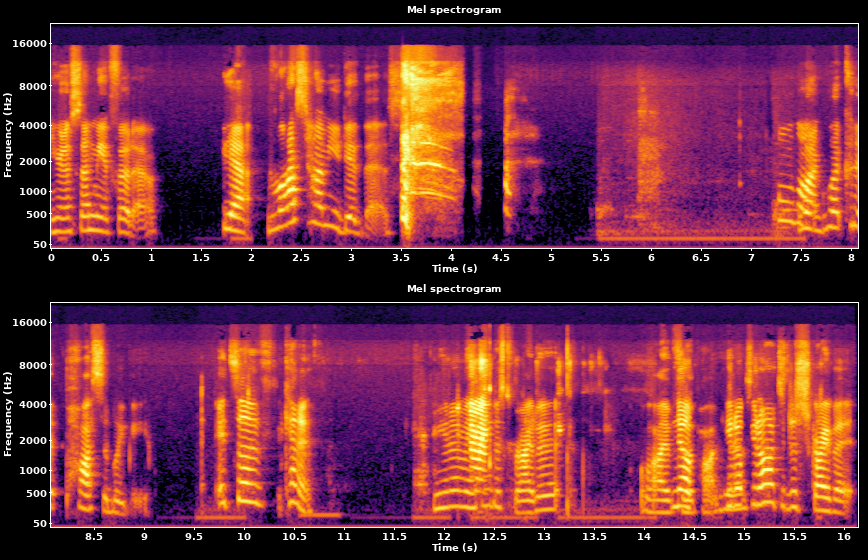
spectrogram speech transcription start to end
You're gonna send me a photo. Yeah, The last time you did this, hold on. what could it possibly be? It's of Kenneth. You know, make me describe it live No, for the podcast. You don't you don't have to describe it,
